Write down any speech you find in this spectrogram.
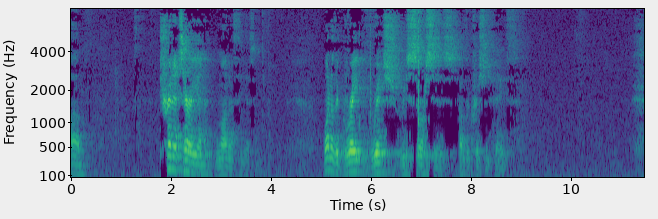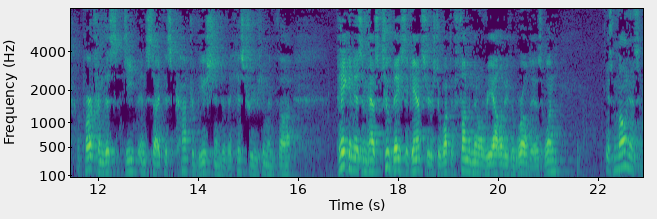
um, Trinitarian monotheism. One of the great rich resources of the Christian faith. Apart from this deep insight, this contribution to the history of human thought, paganism has two basic answers to what the fundamental reality of the world is. One is monism.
